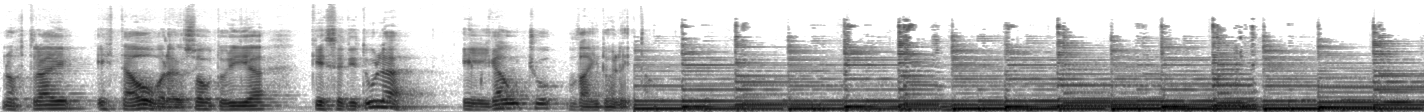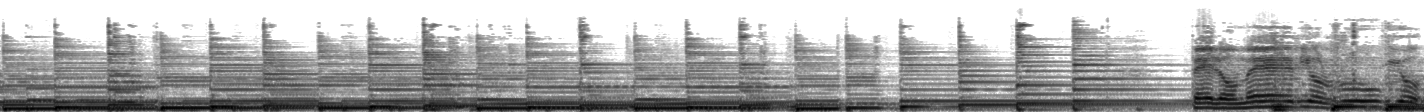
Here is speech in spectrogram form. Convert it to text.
nos trae esta obra de su autoría que se titula El gaucho vairoleto. Pelo medio rubio,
